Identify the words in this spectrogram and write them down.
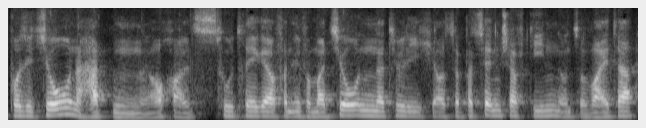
Position hatten, auch als Zuträger von Informationen natürlich aus der Patientenschaft dienen und so weiter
